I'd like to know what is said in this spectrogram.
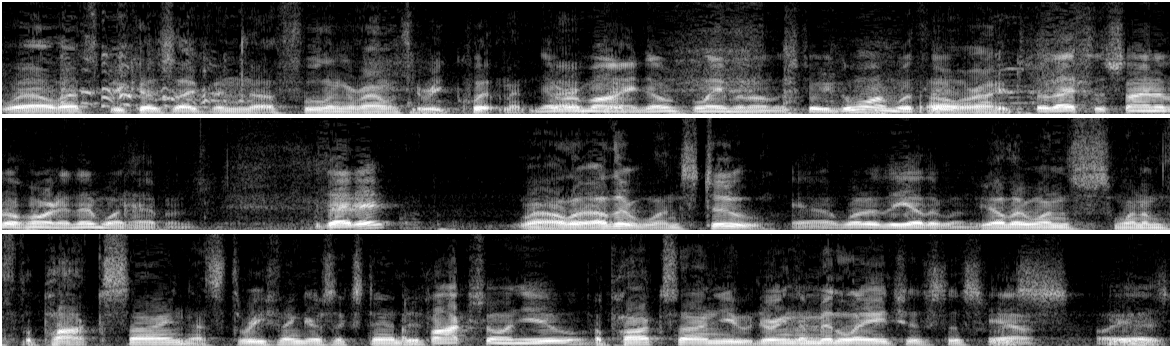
Well, that's because I've been uh, fooling around with your equipment. Never back there. mind. Don't blame it on the studio. Go on with it. All right. So that's the sign of the horn, and then what happens? Is that it? Well, the other ones too. Yeah. What are the other ones? The other one's one of them's the pox sign. That's three fingers A extended. pox on you? A pox on you. During the Middle Ages, this Yeah. was Oh, yes.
